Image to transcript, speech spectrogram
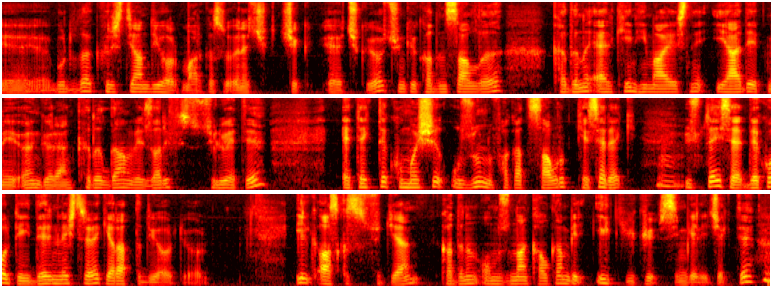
Ee, burada da Christian Dior markası öne çık, çık, e, çıkıyor. Çünkü kadınsallığı kadını erkeğin himayesine iade etmeyi öngören kırılgan ve zarif silüeti etekte kumaşı uzun fakat savruk keserek hmm. üstte ise dekolteyi derinleştirerek yarattı diyor diyor. İlk askısı sütyen kadının omzundan kalkan bir ilk yükü simgeleyecekti. Hı.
